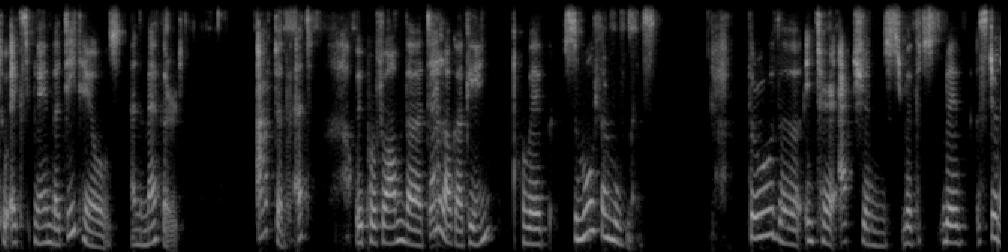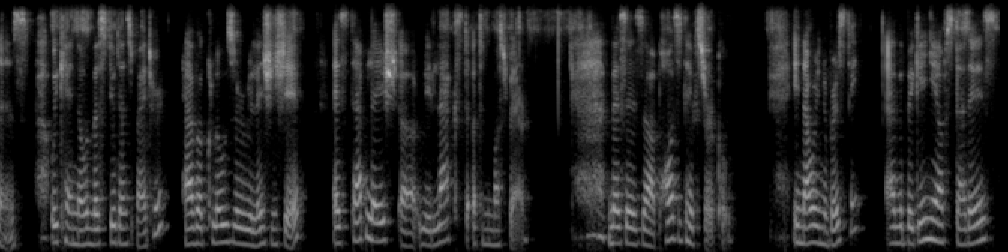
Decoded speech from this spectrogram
to explain the details and method. After that, we perform the dialogue again with smoother movements. Through the interactions with, with students, we can know the students better, have a closer relationship, establish a relaxed atmosphere. This is a positive circle. In our university, at the beginning of studies,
